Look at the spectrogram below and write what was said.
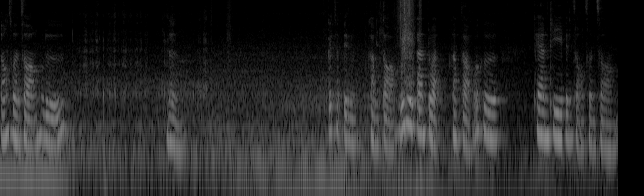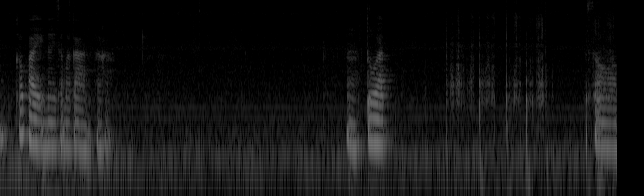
2ส่วน2หรือ1ก็จะเป็นคำตอบวิธีการตรวจ คำตอบก็คือแทน t เป็น 2 ส่วน 2 เข้าไปในสมการนะคะตรวจ สอบ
